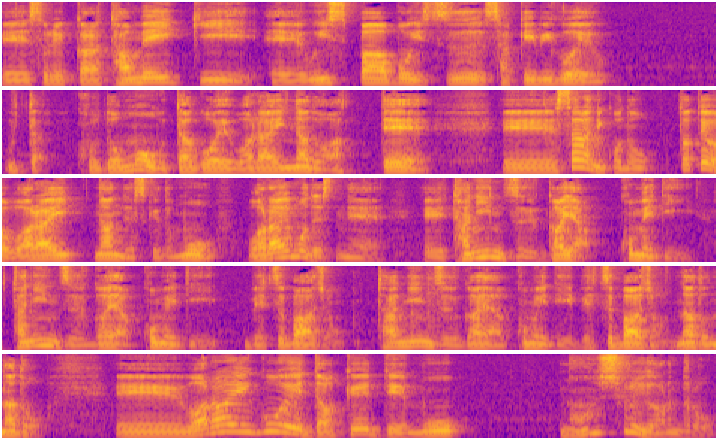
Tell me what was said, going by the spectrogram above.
えー、それからため息、えー、ウィスパーボイス、叫び声、歌、子供、歌声、笑いなどあって、え、さらにこの、例えば笑いなんですけども、笑いもですね、え、多人数ガヤ、コメディ、多人数ガヤコメディ別バージョン多人数ガヤコメディ別バージョンなどなど、え、笑い声だけでも何種類あるんだろう。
